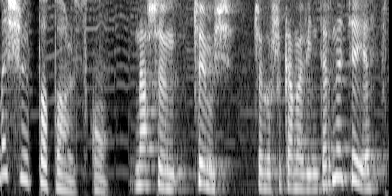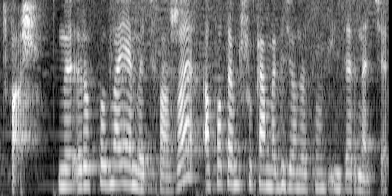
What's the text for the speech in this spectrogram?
Myśl po polsku. Naszym czymś, czego szukamy w internecie, jest twarz. My rozpoznajemy twarze, a potem szukamy, gdzie one są w internecie.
